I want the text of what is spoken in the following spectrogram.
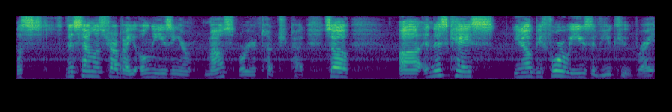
Let's this time let's try by only using your mouse or your touchpad. So uh, in this case, you know, before we use the view cube, right?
